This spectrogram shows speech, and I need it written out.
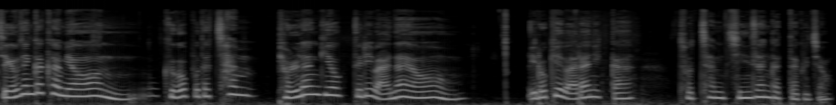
지금 생각하면 그것보다 참 별난 기억들이 많아요. 이렇게 말하니까 저 참 진상 같다, 그죠?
